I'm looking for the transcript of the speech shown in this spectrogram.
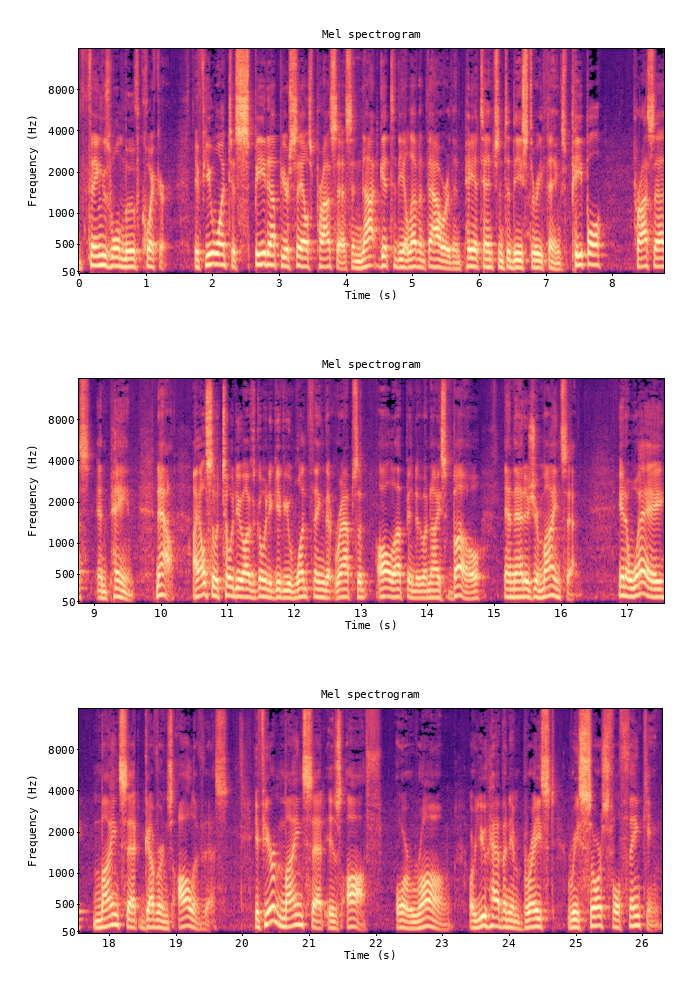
things will move quicker. If you want to speed up your sales process and not get to the 11th hour, then pay attention to these three things people, process, and pain. Now, I also told you I was going to give you one thing that wraps it all up into a nice bow, and that is your mindset. In a way, mindset governs all of this. If your mindset is off or wrong, or you haven't embraced resourceful thinking,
